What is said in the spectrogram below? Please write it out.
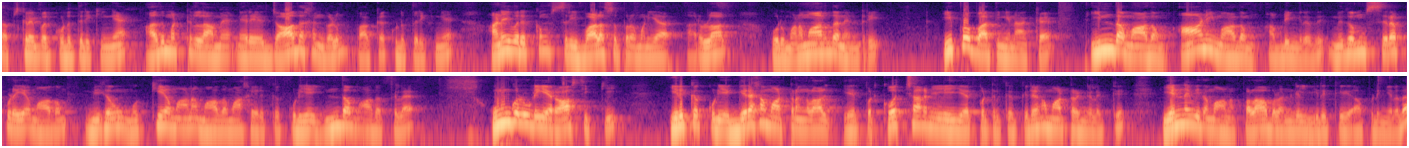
சப்ஸ்கிரைபர் கொடுத்துருக்கீங்க. அது மட்டும் இல்லாமல் நிறைய ஜாதகங்களும் பார்க்க கொடுத்துருக்கீங்க. அனைவருக்கும் ஸ்ரீ பாலசுப்ரமணியார் அருளால் ஒரு மனமார்ந்த நன்றி. இப்போ பார்த்தீங்கன்னாக்க இந்த மாதம் ஆணி மாதம் அப்படிங்கிறது மிகவும் சிறப்புடைய மாதம் மிகவும் முக்கியமான மாதமாக இருக்கக்கூடிய இந்த மாதத்தில் உங்களுடைய ராசிக்கு இருக்கக்கூடிய கிரக மாற்றங்களால் ஏற்பட் கோச்சார நிலையில் ஏற்பட்டிருக்க கிரக மாற்றங்களுக்கு என்ன விதமான பலாபலன்கள் இருக்குது அப்படிங்கிறத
